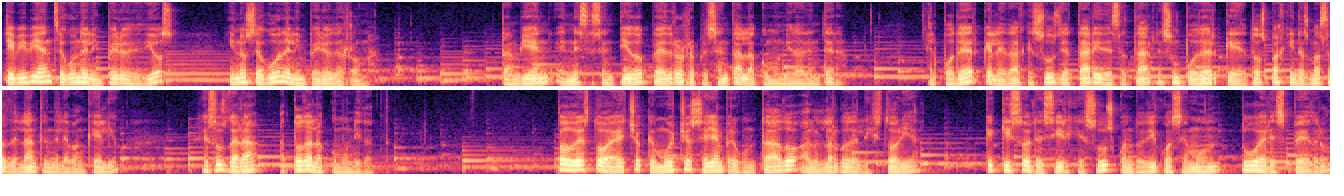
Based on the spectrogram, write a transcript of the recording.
que vivían según el imperio de Dios y no según el imperio de Roma. También en ese sentido Pedro representa a la comunidad entera. El poder que le da Jesús de atar y desatar es un poder que dos páginas más adelante en el Evangelio Jesús dará a toda la comunidad. Todo esto ha hecho que muchos se hayan preguntado a lo largo de la historia qué quiso decir Jesús cuando dijo a Simón, tú eres Pedro,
